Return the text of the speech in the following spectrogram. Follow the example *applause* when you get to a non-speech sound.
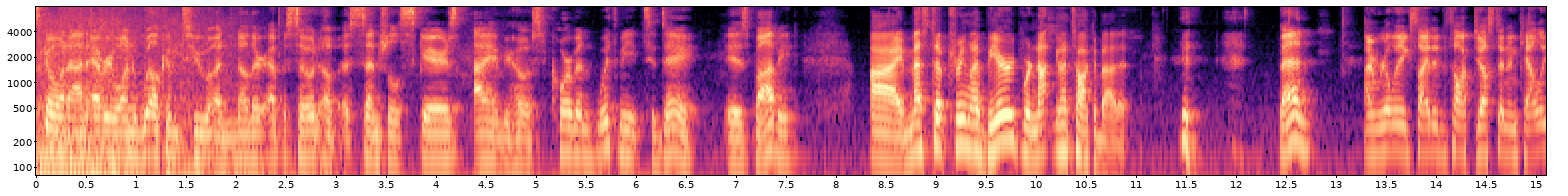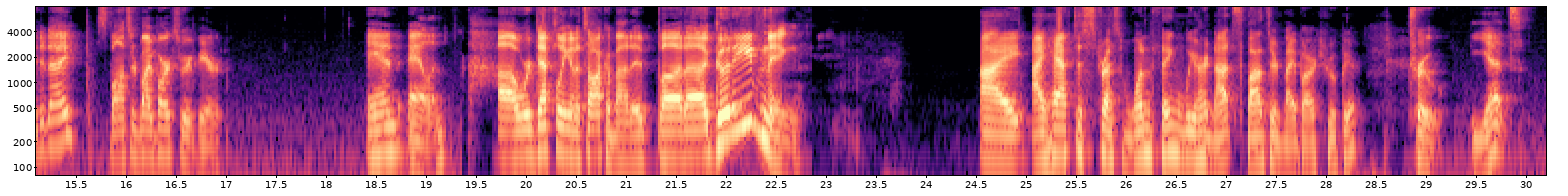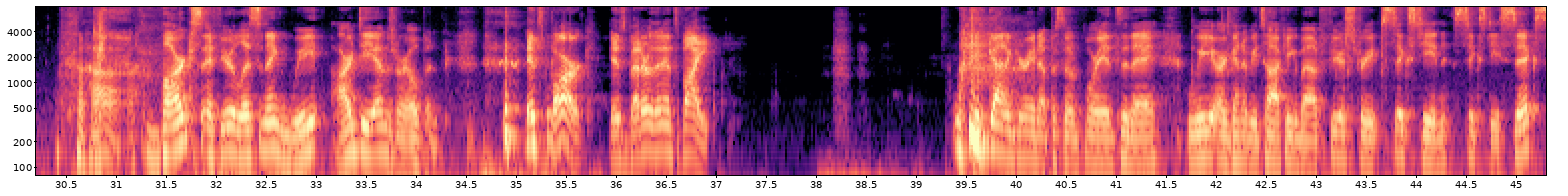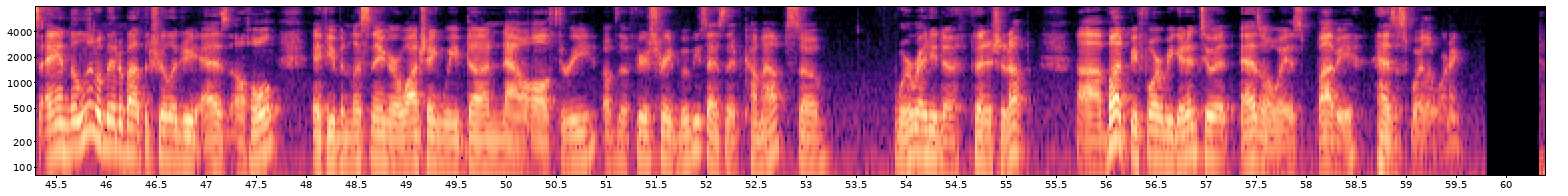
What's going on, everyone? Welcome to another episode of Essential Scares. I am your host, Corbin. With me today is Bobby, I messed up trimming my beard. We're not going to talk about it. *laughs* Ben, I'm really excited to talk Justin and Kelly today, sponsored by Barq's Root Beer. and Alan. Uh, we're definitely going to talk about it, but uh, good evening. I I have to stress one thing: we are not sponsored by Barq's Root Beer. True. Yet, Haha. *laughs* Barq's, if you're listening, we our DMs are open. *laughs* Its bark is better than its bite. We've got a great episode for you today. We are going to be talking about Fear Street 1666 and a little bit about the trilogy as a whole. If you've been listening or watching, we've done now all three of the Fear Street movies as they've come out, so we're ready to finish it up. Uh, but before we get into it, as always, Bobby has a spoiler warning.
